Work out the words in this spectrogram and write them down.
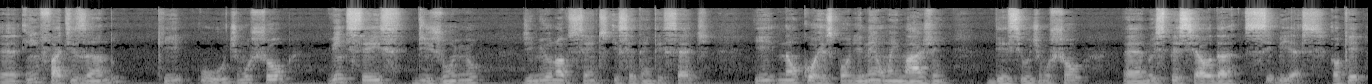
é, enfatizando que o último show, 26 de junho de 1977, e não corresponde nenhuma imagem desse último show é, no especial da CBS, ok?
